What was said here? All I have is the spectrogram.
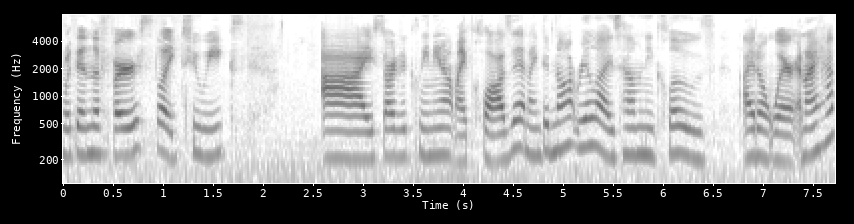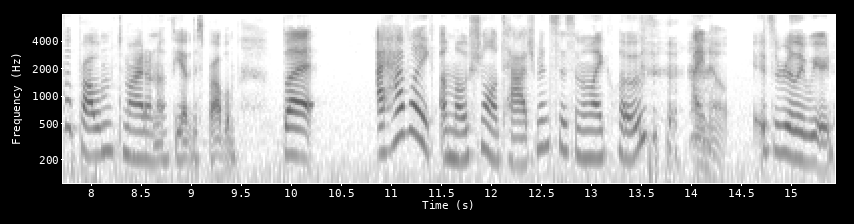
within the first like two weeks, I started cleaning out my closet, and I did not realize how many clothes I don't wear. And I have a problem tomorrow. I don't know if you have this problem, but I have like emotional attachments to some of my clothes. I know it's really weird,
